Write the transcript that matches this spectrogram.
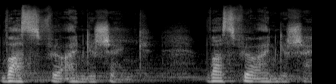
Was für ein Geschenk, was für ein Geschenk.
